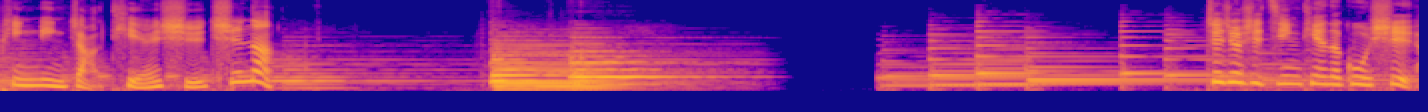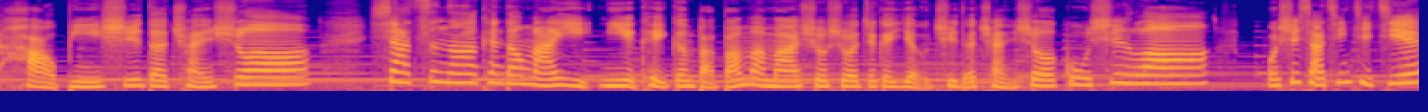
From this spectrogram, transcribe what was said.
拼命找甜食吃呢。这就是今天的故事《好迷失的传说》。下次呢，看到蚂蚁，你也可以跟爸爸妈妈说说这个有趣的传说故事喽。我是小青姐姐，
